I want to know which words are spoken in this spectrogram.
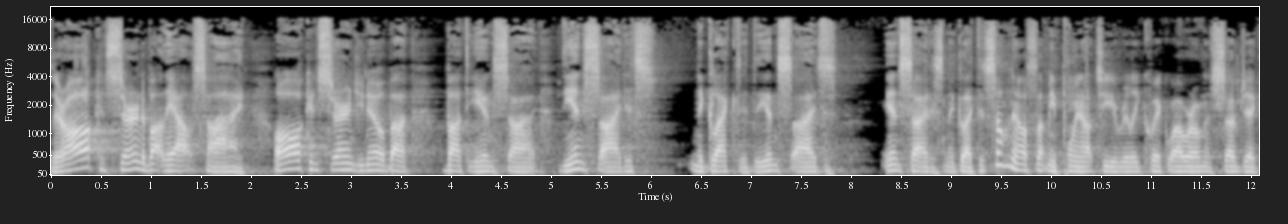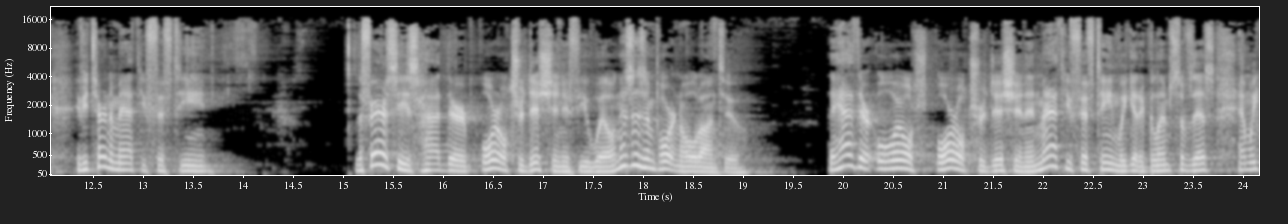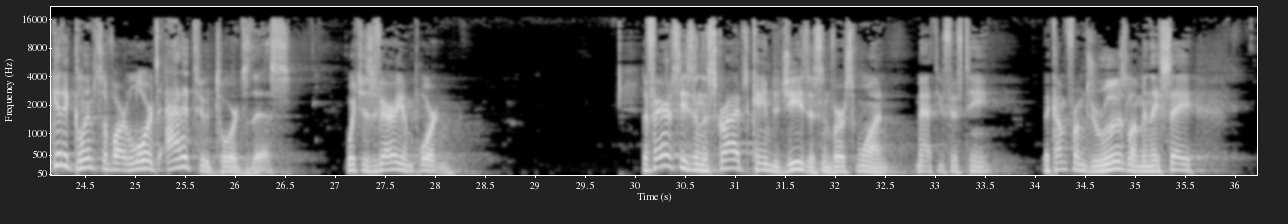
They're all concerned about the outside, all concerned, you know, about, about the inside. The inside, it's neglected. The insides, inside is neglected. Something else let me point out to you really quick while we're on this subject. If you turn to Matthew 15, the Pharisees had their oral tradition, if you will, and this is important to hold on to. They had their oral, oral tradition. In Matthew 15, we get a glimpse of this, and we get a glimpse of our Lord's attitude towards this, which is very important. The Pharisees and the scribes came to Jesus in verse 1, Matthew 15. They come from Jerusalem and they say,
